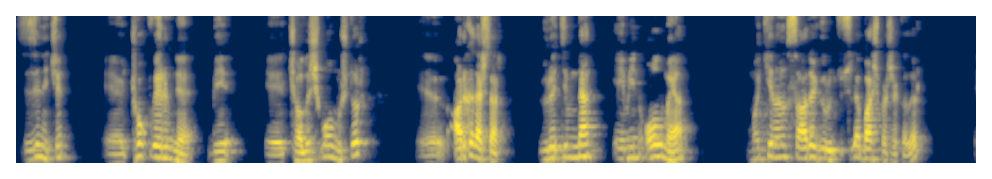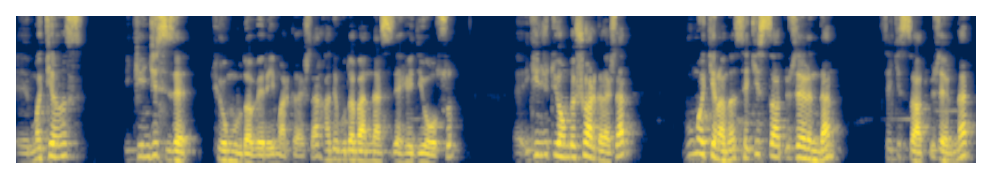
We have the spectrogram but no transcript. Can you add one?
sizin için e, çok verimli bir e, çalışma olmuştur. E, arkadaşlar üretimden emin olmayan makinenin sade gürültüsüyle baş başa kalır. E, makineniz ikinci size tüyomu da vereyim arkadaşlar. Hadi bu da benden size hediye olsun. E, ikinci tüyom da şu arkadaşlar. Bu makinede 8 saat üzerinden 8 saat üzerinden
